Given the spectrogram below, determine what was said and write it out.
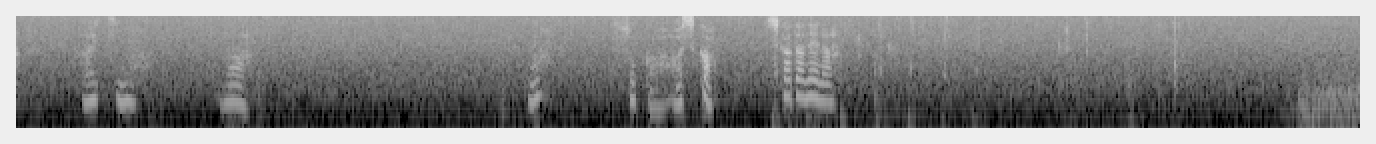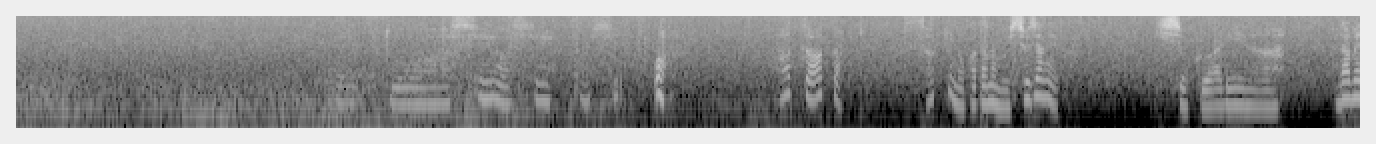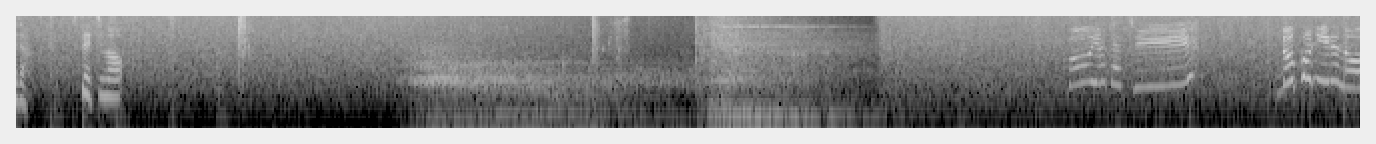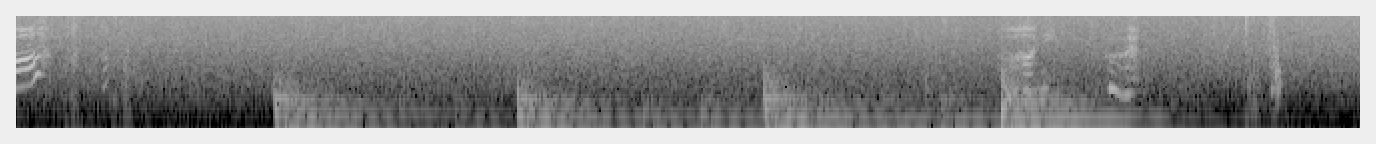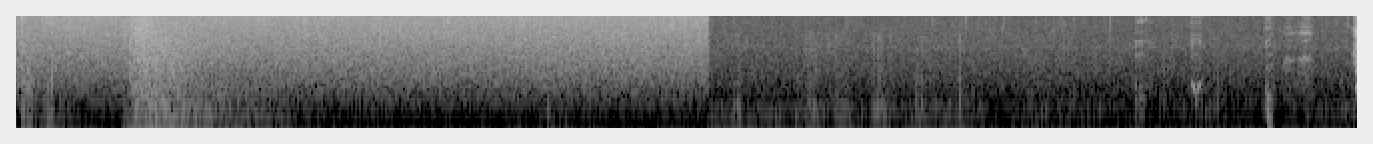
あいつも。まあ。ん？そっか足か。仕方ねえな。えっと足足足。ああったあった。さっきの刀も一緒じゃねえか。気色悪いな。ダメだ。捨てちまおう。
